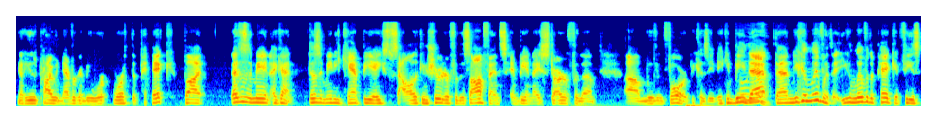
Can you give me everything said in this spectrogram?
you know he was probably never going to be wor- worth the pick, but that doesn't mean again doesn't mean he can't be a solid contributor for this offense and be a nice starter for them um, moving forward. Because if he can be oh, that, yeah. then you can live with it. You can live with the pick if he's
